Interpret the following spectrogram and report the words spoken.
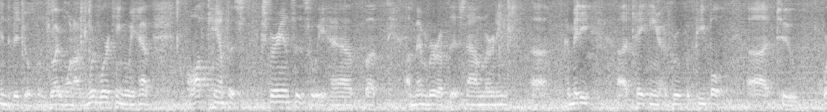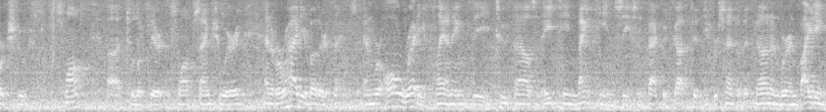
individuals will enjoy. One on woodworking. We have off-campus experiences. We have uh, a member of the Sound Learning Committee uh, taking a group of people uh, to Corkscrew Swamp uh, to look there at the Swamp Sanctuary and a variety of other things. And we're already planning the 2018-19 season. In fact, we've got 50% of it done and we're inviting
